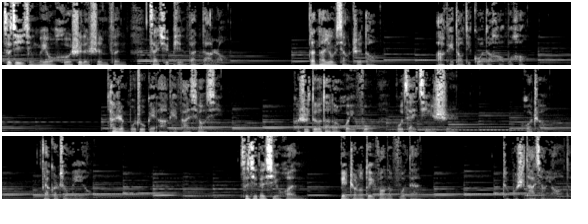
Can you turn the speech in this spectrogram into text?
自己已经没有合适的身份再去频繁打扰，但他又想知道，阿 K 到底过得好不好。他忍不住给阿 K 发消息，可是得到的回复不再及时，或者压根就没有。自己的喜欢，变成了对方的负担，这不是他想要的。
